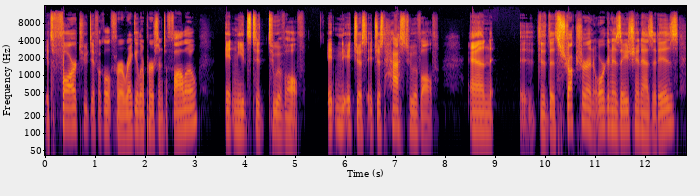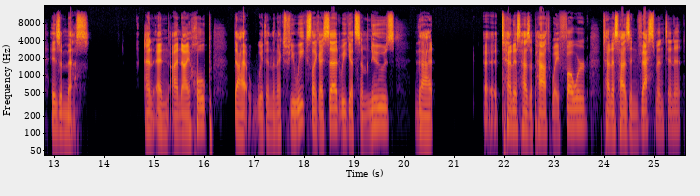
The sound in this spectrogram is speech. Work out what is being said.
It's far too difficult for a regular person to follow. It needs to to evolve. It it just it just has to evolve. And uh, the the structure and organization as it is is a mess. And and and I hope that within the next few weeks, like I said, we get some news that uh, tennis has a pathway forward. Tennis has investment in it,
